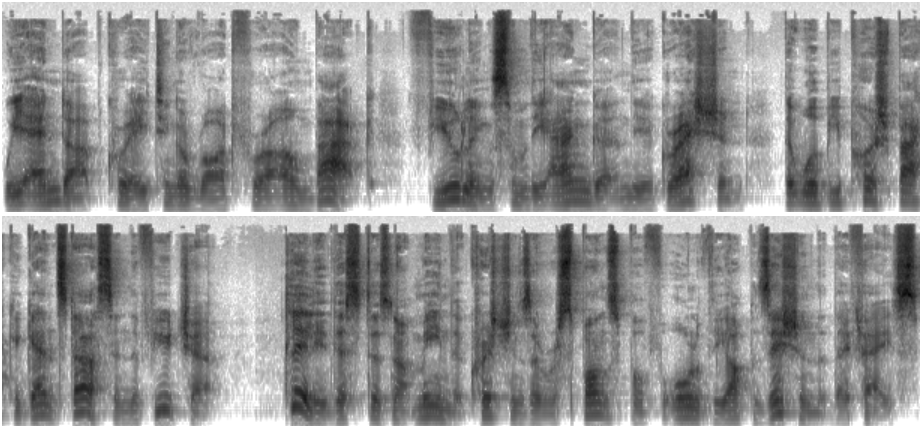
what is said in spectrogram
we end up creating a rod for our own back, fueling some of the anger and the aggression that will be pushed back against us in the future. Clearly, this does not mean that Christians are responsible for all of the opposition that they face,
